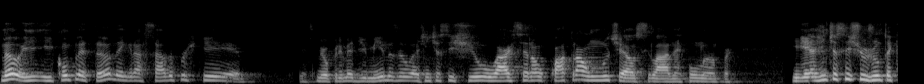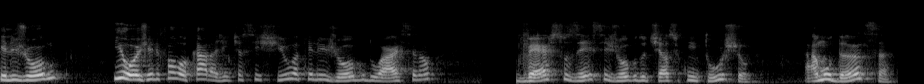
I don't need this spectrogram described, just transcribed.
Não, e, e, completando, é engraçado porque esse meu primo é de Minas, eu, a gente assistiu o Arsenal 4 a 1 no Chelsea lá, né, com o Lampard. E a gente assistiu junto aquele jogo, e hoje ele falou, cara, a gente assistiu aquele jogo do Arsenal versus esse jogo do Chelsea com o Tuchel. A mudança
